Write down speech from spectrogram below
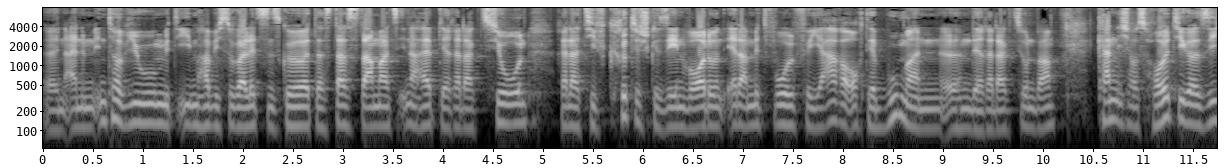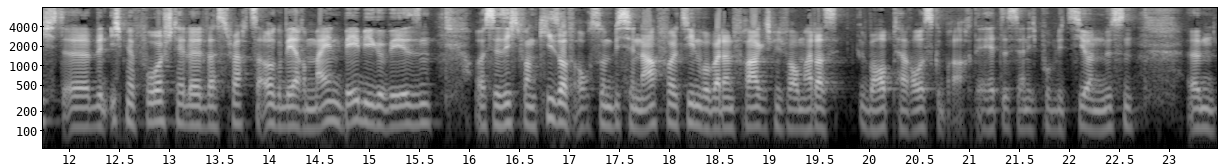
Äh, in einem Interview mit ihm habe ich sogar letztens gehört, dass das damals innerhalb der Redaktion relativ kritisch gesehen wurde und er damit wohl für Jahre auch der Buhmann äh, der Redaktion war. Kann ich aus heutiger Sicht, äh, wenn ich mir vorstelle, das Schwarze Auge wäre mein Baby gewesen, aus der Sicht von Kiesow auch so ein bisschen nachvollziehen, wobei dann frage ich mich, warum hat er es überhaupt herausgebracht? Er hätte es ja nicht publizieren müssen. Ähm,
